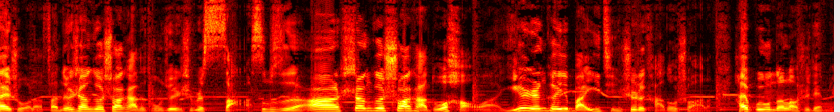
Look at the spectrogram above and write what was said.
再说了，反对上课刷卡的同学，你是不是傻？是不是啊？上课刷卡多好啊！一个人可以把一寝室的卡都刷了，还不用等老师点名。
